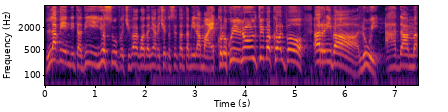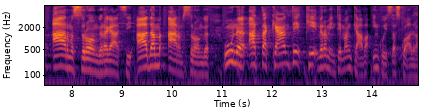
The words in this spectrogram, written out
la vendita di Yusuf ci fa guadagnare 170.000, ma eccolo qui l'ultimo colpo, arriva lui, Adam Armstrong ragazzi, Adam Armstrong, un attaccante che veramente mancava in questa squadra.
